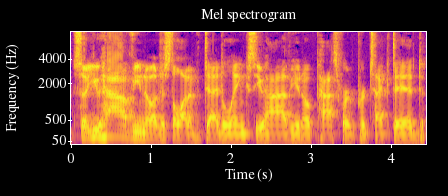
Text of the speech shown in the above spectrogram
So you have, you know, just a lot of dead links. You have, you know, password protected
